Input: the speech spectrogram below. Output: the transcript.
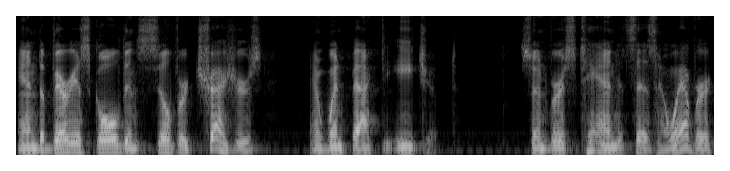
and the various gold and silver treasures and went back to Egypt. So in verse 10, it says, However,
